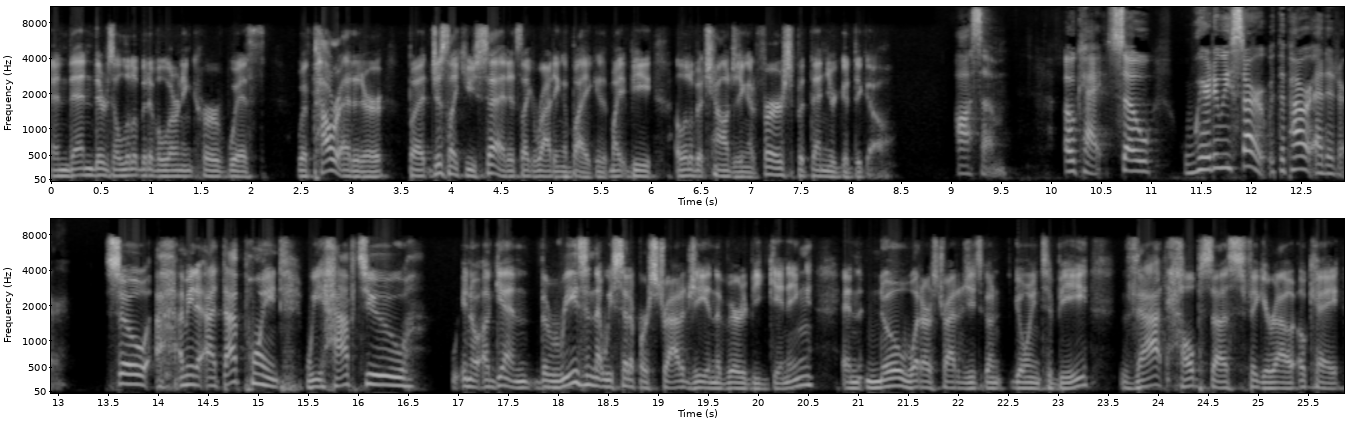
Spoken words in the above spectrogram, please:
And then there's a little bit of a learning curve with with Power Editor, but just like you said, it's like riding a bike. It might be a little bit challenging at first, but then you're good to go. Awesome. Okay, so where do we start with the Power Editor? So, I mean, at that point, we have to you know, again, the reason that we set up our strategy in the very beginning and know what our strategy is going, going to be, that helps us figure out, okay,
